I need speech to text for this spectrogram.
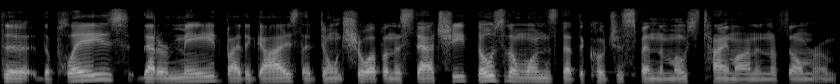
the the plays that are made by the guys that don't show up on the stat sheet those are the ones that the coaches spend the most time on in the film room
